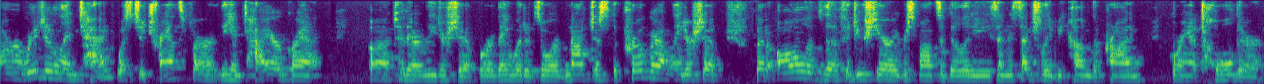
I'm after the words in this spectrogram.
Our original intent was to transfer the entire grant uh, to their leadership, where they would absorb not just the program leadership, but all of the fiduciary responsibilities and essentially become the prime grant holder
